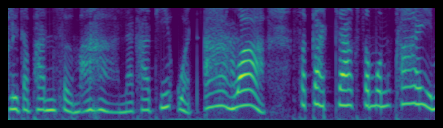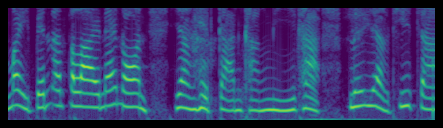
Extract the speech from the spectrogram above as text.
ผลิตภัณฑ์เสริมอาหารนะคะ ที่อวดอ้างว่าสกัดจากสมุนไพรไม่เป็นอันตรายแน่นอน อย่างเหตุการณ์ครั้งนี้ค่ะเลยอยากที่จะ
